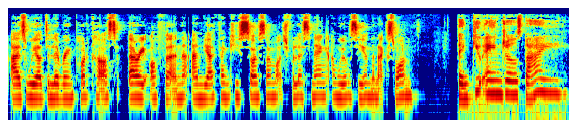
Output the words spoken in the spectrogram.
as we are delivering podcasts very often. And yeah, thank you so, so much for listening. And we will see you in the next one. Thank you, angels. Bye.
